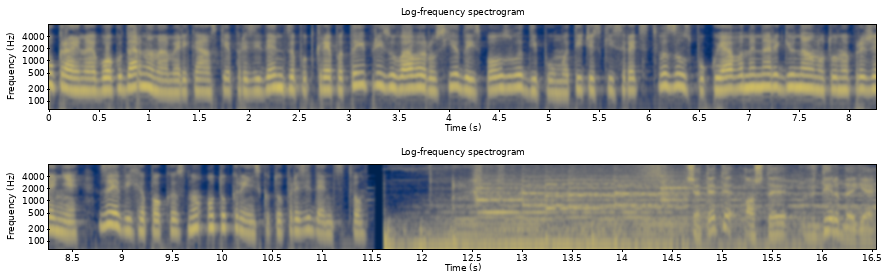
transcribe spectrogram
Украина е благодарна на американския президент за подкрепата и призовава Русия да използва дипломатически средства за успокояване на регионалното напрежение, заявиха по-късно от украинското президентство. Четете още в Дирбеге.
